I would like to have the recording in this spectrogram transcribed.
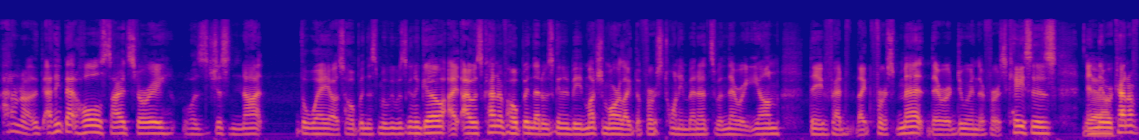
I don't know. I think that whole side story was just not the way I was hoping this movie was going to go. I, I was kind of hoping that it was going to be much more like the first 20 minutes when they were young. They've had like first met, they were doing their first cases, and they were kind of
